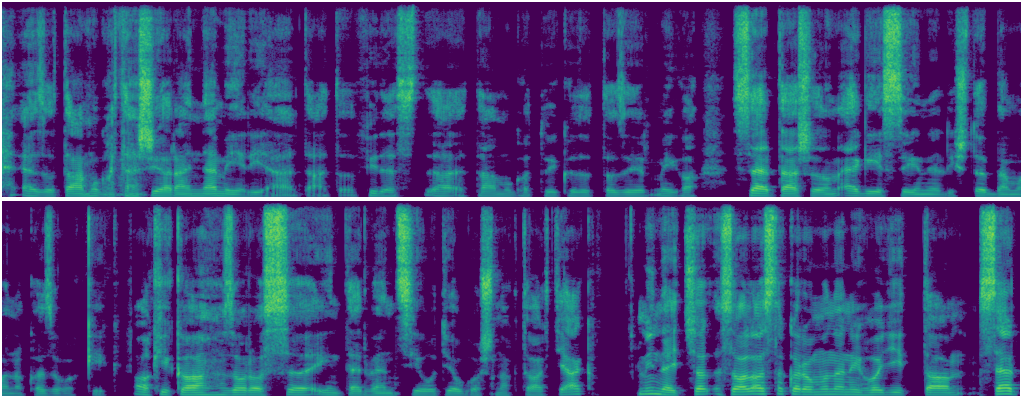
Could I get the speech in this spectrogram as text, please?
ez a támogatási arány nem éri el, tehát a Fidesz támogatói között azért még a szerb társadalom egészénél is többen vannak azok, akik, akik az orosz intervenciót jogosnak tartják. Mindegy, szóval azt akarom mondani, hogy itt a szerb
